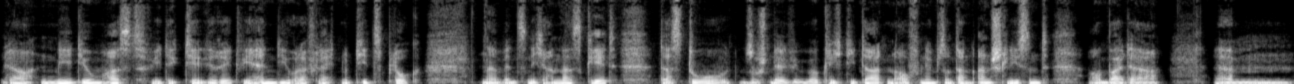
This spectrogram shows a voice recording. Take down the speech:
ja ein Medium hast, wie Diktiergerät, wie Handy oder vielleicht Notizblock, ne, wenn es nicht anders geht, dass du so schnell wie möglich die Daten aufnimmst und dann anschließend auch bei der ähm,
